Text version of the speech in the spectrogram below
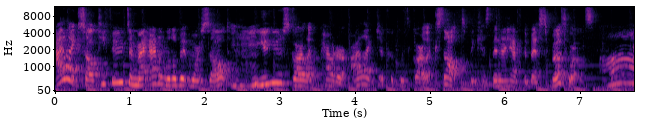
I like salty foods. I might add a little bit more salt. Mhm. You use garlic powder. I like to cook with garlic salt because then I have the best of both worlds. Oh,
